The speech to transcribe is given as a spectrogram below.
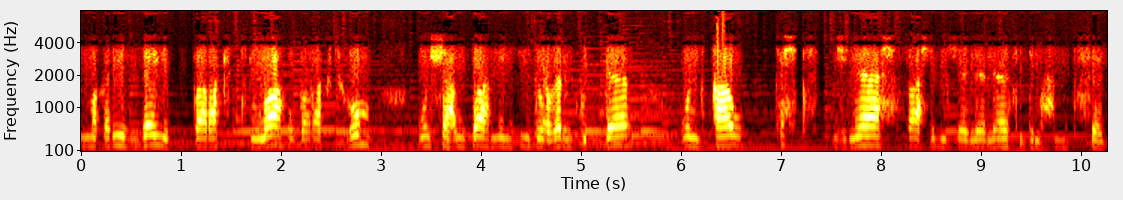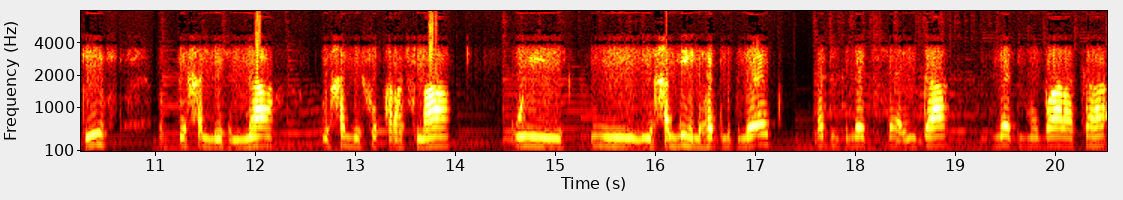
المغرب زايد بركة الله وبركتهم. وإن شاء الله ما نزيدوا غير قدام ونبقاو تحت جناح صاحب الجلاله سيدي محمد السادس. ربي يخليه لنا ويخليه فوق راسنا ويخليه لهاد البلاد. هاد البلاد السعيدة البلاد المباركه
